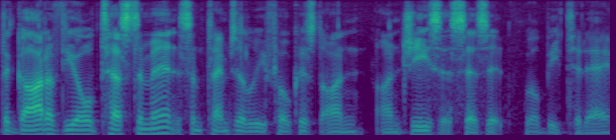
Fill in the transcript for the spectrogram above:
the God of the Old Testament. Sometimes it'll be focused on, on Jesus, as it will be today.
